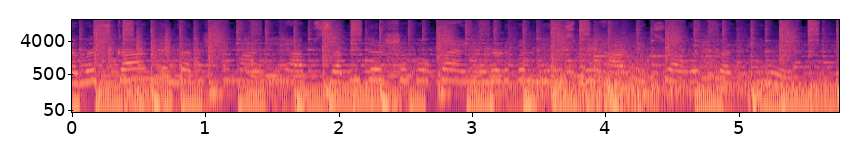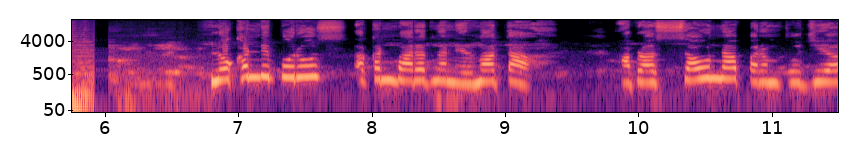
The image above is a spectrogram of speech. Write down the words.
नमस्कार मैं करिश्मा मानी आप सभी दर्शकों का इनक्रेडिबल न्यूज में हार्दिक स्वागत करती हूँ લોખંડી પુરુષ અખંડ ભારતના નિર્માતા આપણા સૌના પરમ પૂજ્ય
